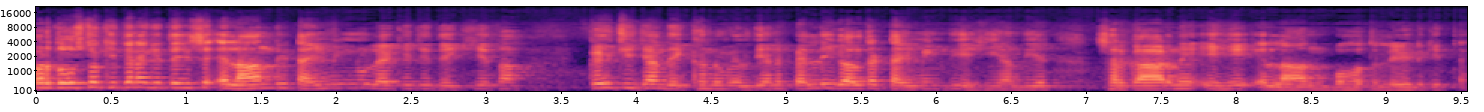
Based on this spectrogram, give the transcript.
ਪਰ ਦੋਸਤੋ, ਕਿਤੇ ਨਾ ਕਿਤੇ ਇਸ ਐਲਾਨ ਦੀ ਟਾਈਮਿੰਗ ਨੂੰ ਲੈ ਕੇ ਜੇ ਦੇਖੀਏ ਤਾਂ ਕਈ ਚੀਜ਼ਾਂ ਦੇਖਣ ਨੂੰ ਮਿਲਦੀਆਂ ਨੇ। ਪਹਿਲੀ ਗੱਲ ਤਾਂ ਟਾਈਮਿੰਗ ਦੀ ਇਹੀ ਆਂਦੀ ਹੈ, ਸਰਕਾਰ ਨੇ ਇਹ ਐਲਾਨ ਬਹੁਤ ਲੇਟ ਕੀਤਾ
